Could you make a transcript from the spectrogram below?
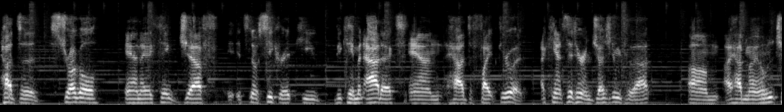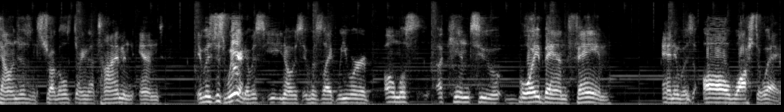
had to struggle. And I think Jeff, it's no secret, he became an addict and had to fight through it. I can't sit here and judge him for that. Um, I had my own challenges and struggles during that time, and and it was just weird. It was, you know, it was, it was like we were almost akin to boy band fame, and it was all washed away.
